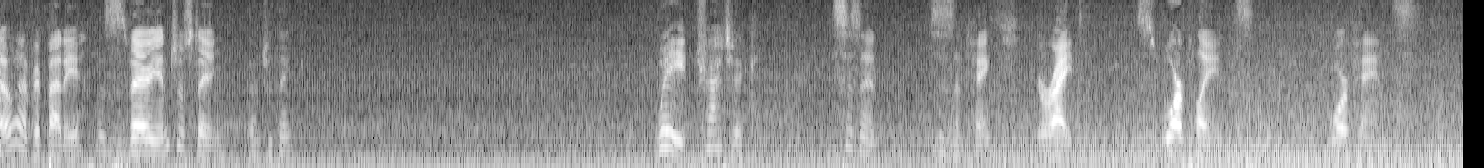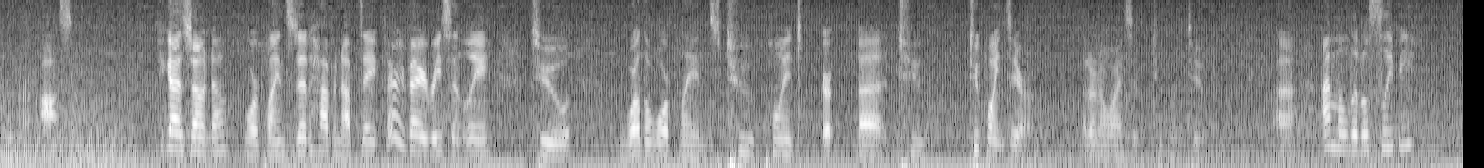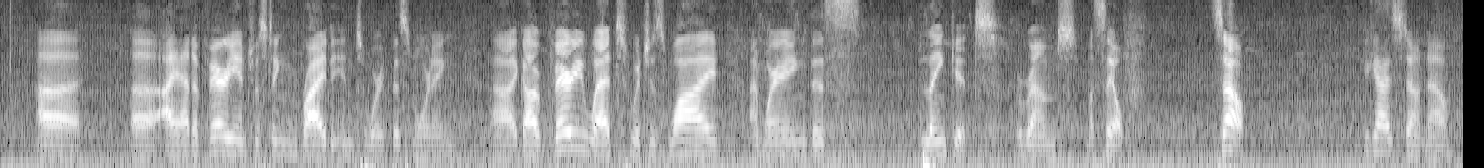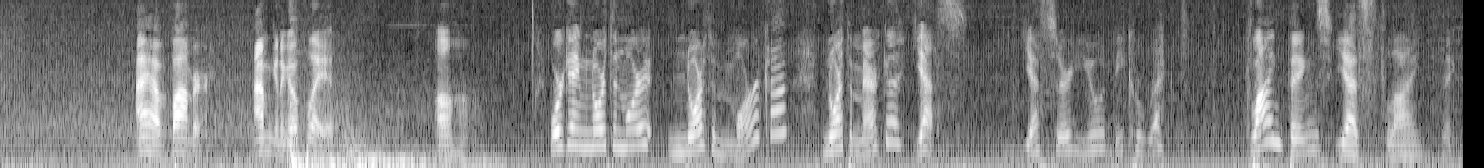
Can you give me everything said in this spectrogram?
Hello, everybody. This is very interesting, don't you think? Wait, tragic. This isn't. This isn't tanks. You're right. This is warplanes. Warplanes are awesome. If you guys don't know, warplanes did have an update very, very recently to World of Warplanes 2. Er, uh, 2. 2.0. I don't know why I said 2.2. Uh, I'm a little sleepy. Uh, uh, I had a very interesting ride into work this morning. Uh, I got very wet, which is why I'm wearing this blanket around myself. So, if you guys don't know, I have a bomber. I'm gonna go play it. Uh-huh. Wargame North and More North America? North America? Yes. Yes, sir, you would be correct. Flying things? Yes, flying things.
